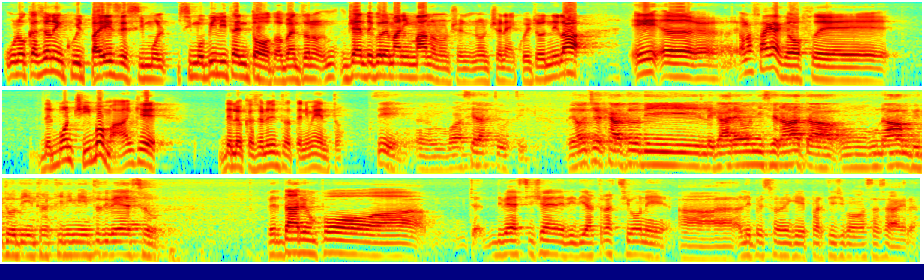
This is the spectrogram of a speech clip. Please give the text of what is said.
un'occasione in cui il paese si, mo si, mobilita in toto, penso, gente con le mani in mano non ce, non ce n'è quei giorni là, e eh, è una saga che offre del buon cibo ma anche delle occasioni di intrattenimento. Sì, eh, buonasera a tutti. Abbiamo cercato di legare a ogni serata un, un ambito di intrattenimento diverso per dare un po' a, cioè, diversi generi di attrazione a, alle persone che partecipano alla nostra sagra.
